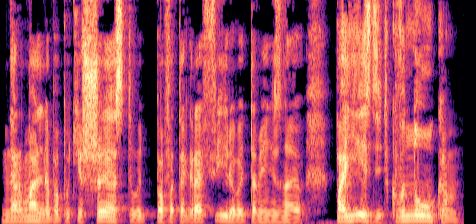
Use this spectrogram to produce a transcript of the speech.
нормально попутешествовать, пофотографировать, там, я не знаю, поездить к внукам,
